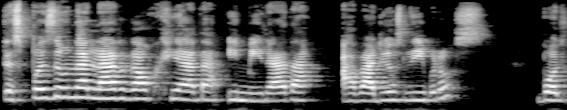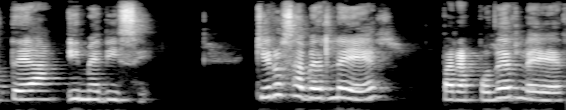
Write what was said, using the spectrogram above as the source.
Después de una larga ojeada y mirada a varios libros, voltea y me dice, quiero saber leer para poder leer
